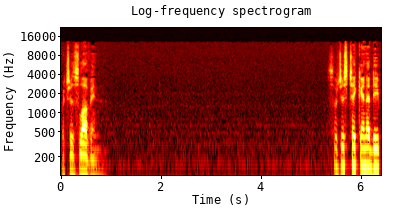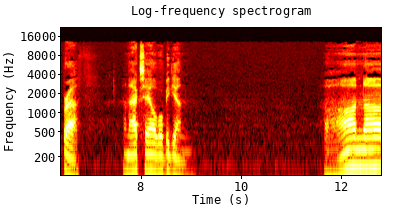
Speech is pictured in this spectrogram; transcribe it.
which is loving. So just take in a deep breath, and exhale will begin. النار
